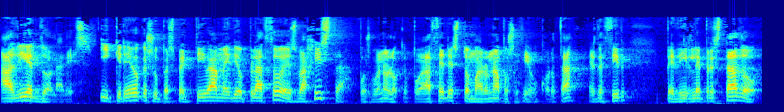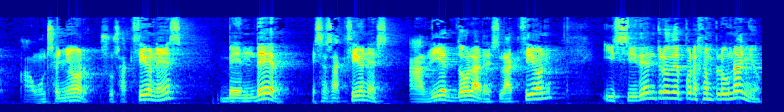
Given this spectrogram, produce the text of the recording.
a 10 dólares y creo que su perspectiva a medio plazo es bajista. Pues bueno, lo que puedo hacer es tomar una posición corta, es decir, pedirle prestado a un señor sus acciones, vender esas acciones a 10 dólares la acción y si dentro de, por ejemplo, un año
